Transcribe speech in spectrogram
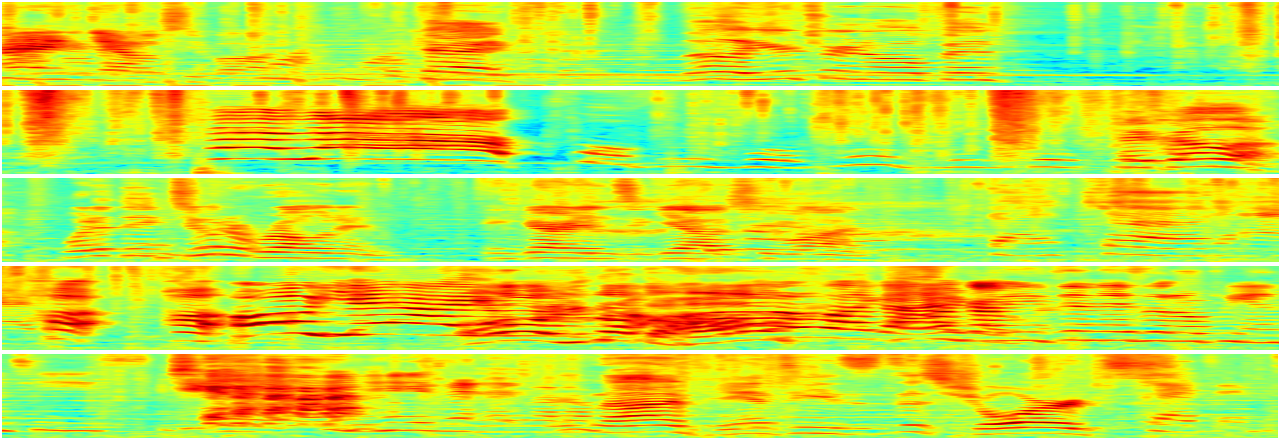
Guardian Galaxy 1. Okay. Lily, your turn to open. Hello! Hey Bella, what did they do to Ronan in Guardians of Galaxy 1? Ha, ha. Oh yeah! Oh, you got the Oh my god! Oh my god, he's in his little panties. Yeah. he's in his little Nine panties, it's just shorts. panties.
